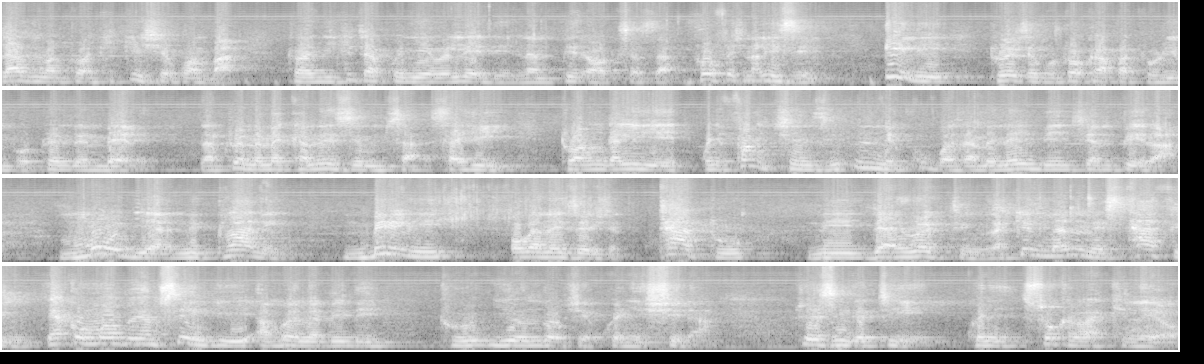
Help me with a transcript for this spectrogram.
Lazima tuhakikishe kwamba tunajikita kwenye weledi na mpira wa kisasa professionalism, ili tuweze kutoka hapa tulipo, twende mbele na tuwe na mechanism sa sahihi. Tuangalie kwenye functions nne kubwa za management ya mpira. Moja ni planning, mbili organization, tatu ni directing, lakini na nne staffing. Yako mambo ya msingi ambayo inabidi tujiondoshe kwenye shida, tuzingatie kwenye soka la kileo.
